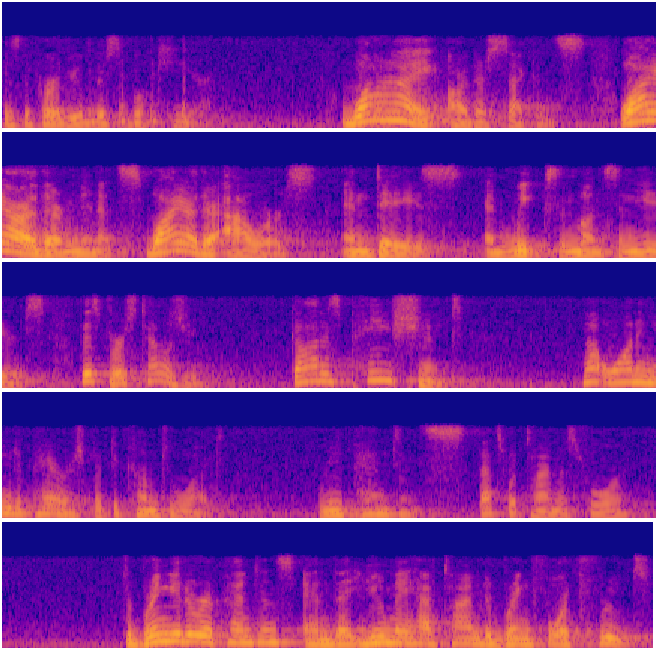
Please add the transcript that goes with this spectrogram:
is the purview of this book here. Why are there seconds? Why are there minutes? Why are there hours and days and weeks and months and years? This verse tells you. God is patient, not wanting you to perish, but to come to what? Repentance. That's what time is for. To bring you to repentance and that you may have time to bring forth fruit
